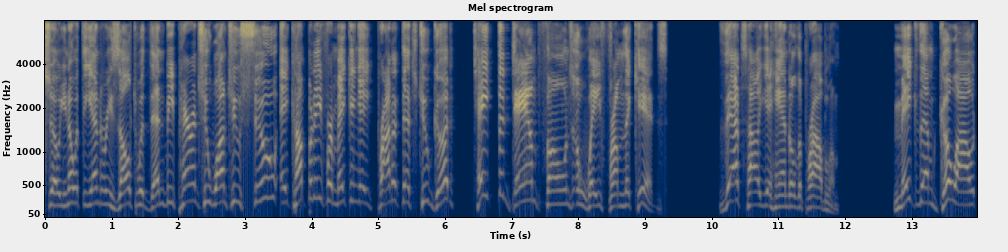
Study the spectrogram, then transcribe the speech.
So, you know what the end result would then be? Parents who want to sue a company for making a product that's too good? Take the damn phones away from the kids. That's how you handle the problem. Make them go out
